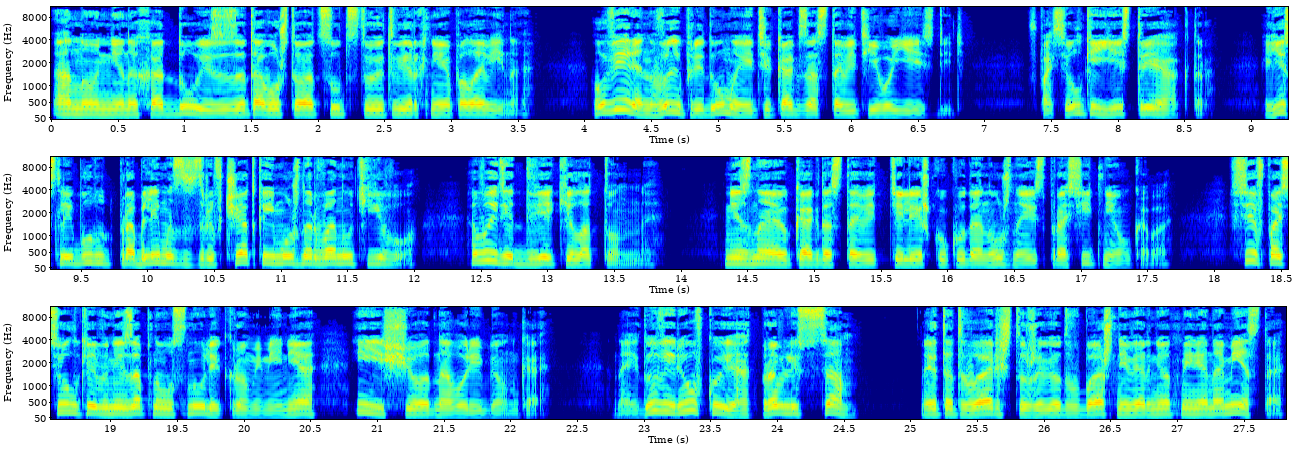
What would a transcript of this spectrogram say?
Оно не на ходу из-за того, что отсутствует верхняя половина. Уверен, вы придумаете, как заставить его ездить. В поселке есть реактор. Если будут проблемы с взрывчаткой, можно рвануть его. Выйдет две килотонны. Не знаю, как доставить тележку куда нужно и спросить не у кого. Все в поселке внезапно уснули, кроме меня и еще одного ребенка. Найду веревку и отправлюсь сам. Эта тварь, что живет в башне, вернет меня на место,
